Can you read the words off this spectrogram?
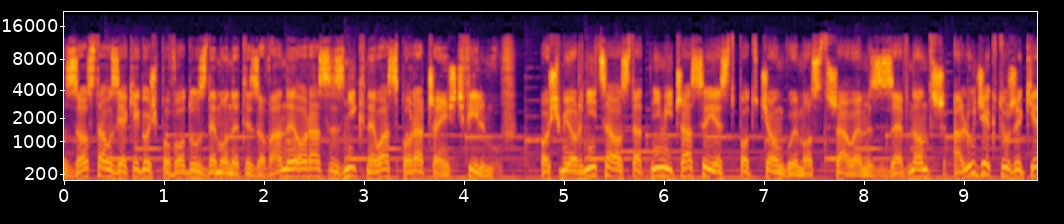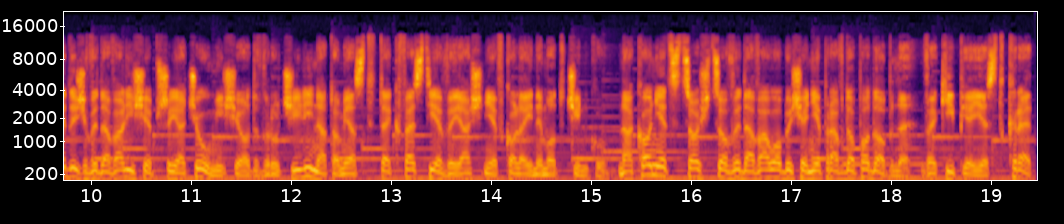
został z jakiegoś powodu zdemonetyzowany oraz zniknęła spora część filmów. Ośmiornica ostatnimi czasy jest pod ciągłym ostrzałem z zewnątrz, a ludzie, którzy kiedyś wydawali się przyjaciółmi, się odwrócili, natomiast te kwestie wyjaśnię w kolejnym odcinku. Na koniec coś, co wydawałoby się nieprawdopodobne. W ekipie jest Kret,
